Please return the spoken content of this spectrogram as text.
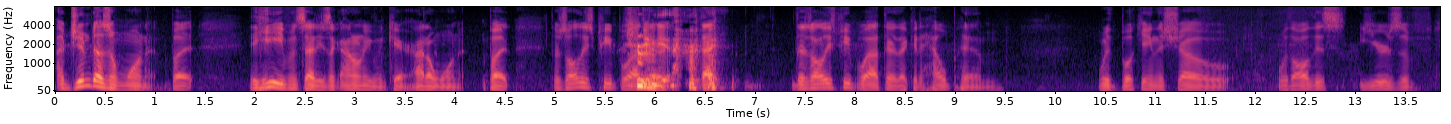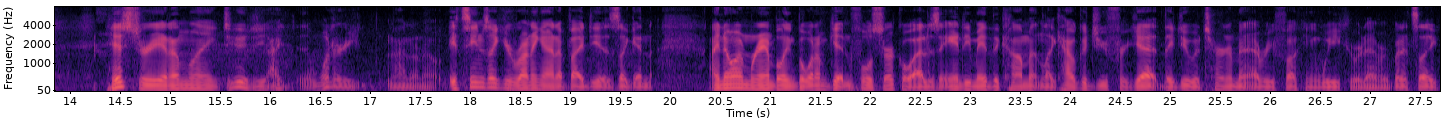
Uh, Jim doesn't want it, but he even said he's like, I don't even care. I don't want it. But there's all these people out there Yeah. that there's all these people out there that could help him with booking the show with all this years of history, and I'm like, dude, I what are you? I don't know. It seems like you're running out of ideas. Like, and I know I'm rambling, but what I'm getting full circle at is Andy made the comment like, "How could you forget they do a tournament every fucking week or whatever?" But it's like,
